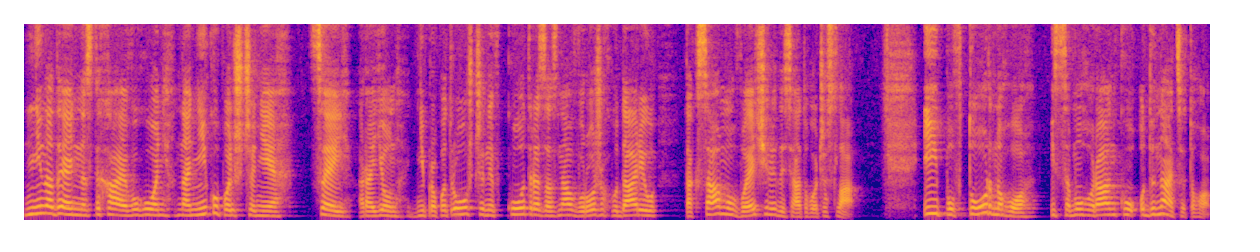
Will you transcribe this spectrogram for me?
Ні на день не стихає вогонь на Нікопольщині. Цей район Дніпропетровщини вкотре зазнав ворожих ударів так само ввечері 10 числа. І повторного із самого ранку 11-го.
